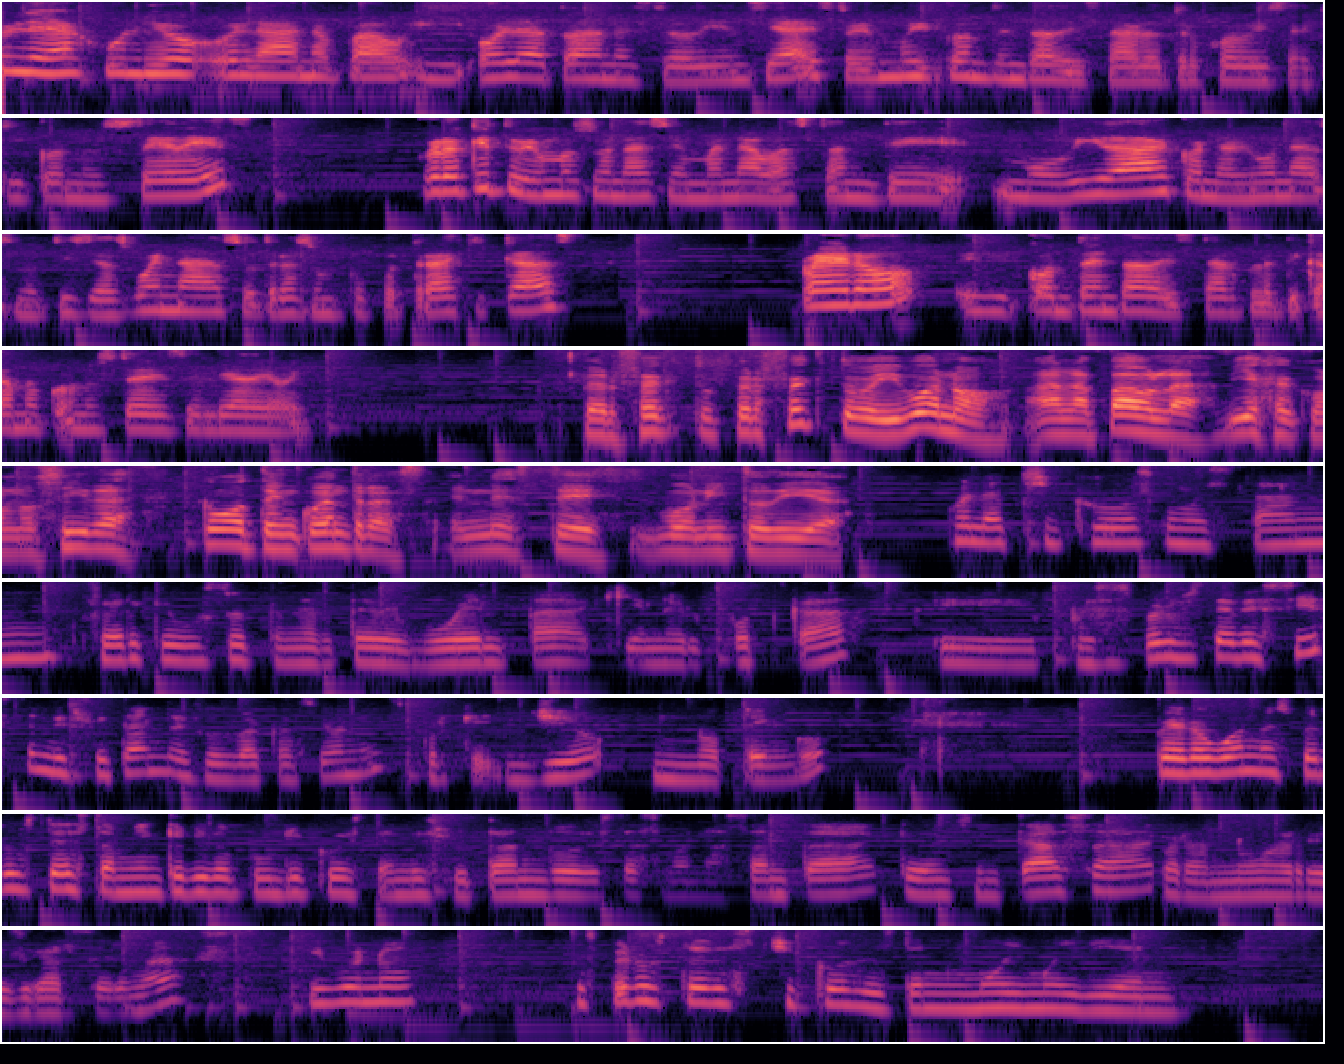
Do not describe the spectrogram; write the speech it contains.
Hola Julio, hola Ana Pau y hola a toda nuestra audiencia. Estoy muy contenta de estar otro jueves aquí con ustedes. Creo que tuvimos una semana bastante movida con algunas noticias buenas, otras un poco trágicas, pero eh, contenta de estar platicando con ustedes el día de hoy. Perfecto, perfecto. Y bueno, Ana Paula, vieja conocida, ¿cómo te encuentras en este bonito día? Hola chicos, ¿cómo están? Fer, qué gusto tenerte de vuelta aquí en el podcast. Eh, pues espero ustedes sí estén disfrutando de sus vacaciones, porque yo no tengo. Pero bueno, espero ustedes también, querido público, estén disfrutando de esta Semana Santa. Quédense en casa para no arriesgarse más. Y bueno, espero ustedes chicos estén muy muy bien.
